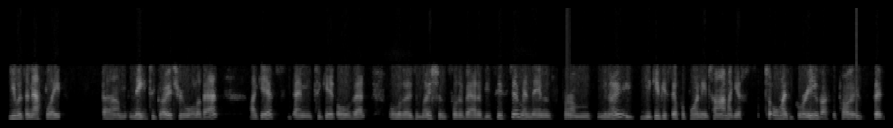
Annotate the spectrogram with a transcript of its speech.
you as an athlete um, need to go through all of that. I guess, and to get all of that, all of those emotions sort of out of your system, and then from you know, you give yourself a point in time, I guess, to almost grieve, I suppose, that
